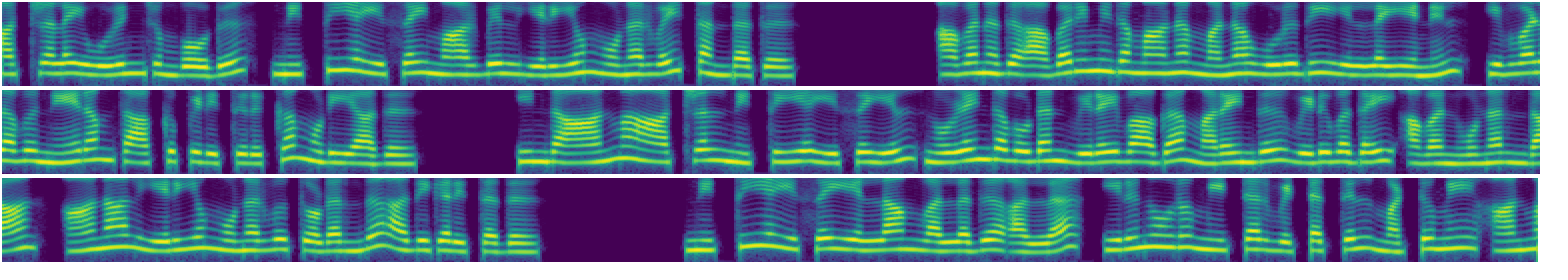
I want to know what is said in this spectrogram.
ஆற்றலை உறிஞ்சும்போது நித்திய இசை மார்பில் எரியும் உணர்வை தந்தது. அவனது அபரிமிதமான மன உறுதி இல்லையெனில் இவ்வளவு நேரம் தாக்குப்பிடித்திருக்க முடியாது. இந்த ஆன்ம ஆற்றல் நித்திய இசையில் நுழைந்தவுடன் விரைவாக மறைந்து விடுவதை அவன் உணர்ந்தான் ஆனால் எரியும் உணர்வு தொடர்ந்து அதிகரித்தது. நித்திய இசை எல்லாம் வல்லது அல்ல இருநூறு மீட்டர் விட்டத்தில் மட்டுமே ஆன்ம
